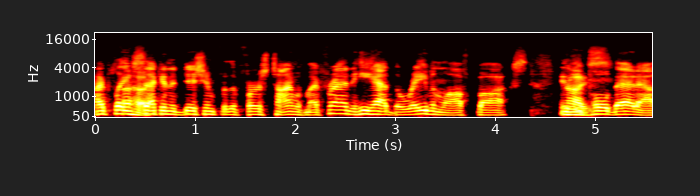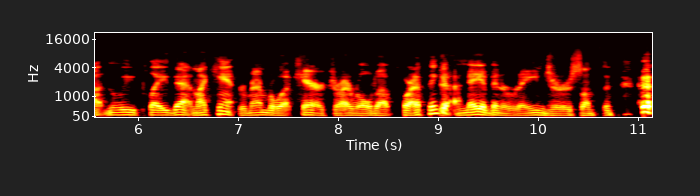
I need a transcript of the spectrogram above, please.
I played Uh-huh. second edition for the first time with my friend, and he had the Ravenloft box, and Nice. he pulled that out, and we played that. And I can't remember what character I rolled up for. I think Yeah. it may have been a ranger or something.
